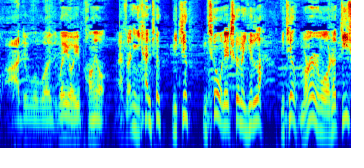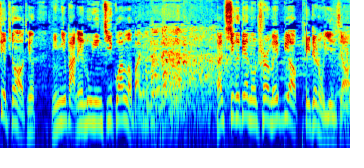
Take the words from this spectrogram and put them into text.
啊，就我我我有一朋友啊说，你看听你听你听我那车那音浪，你听嗡嗡。我说的确挺好听，你你把那录音机关了吧，你。咱骑个电动车没必要配这种音效。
